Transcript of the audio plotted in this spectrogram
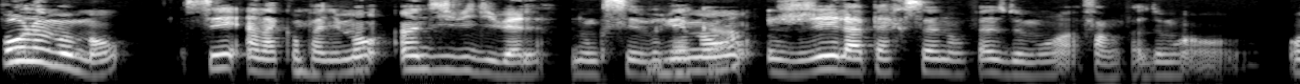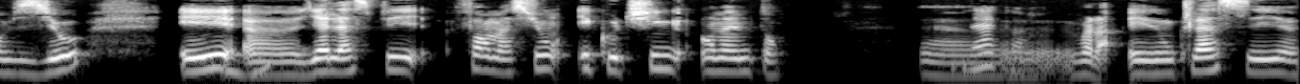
pour le moment, c'est un mmh accompagnement individuel. Donc c'est vraiment, j'ai la personne en face de moi, enfin en face de moi en, visio, et mmh il y a l'aspect formation et coaching en même temps. Voilà. Et donc là, c'est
